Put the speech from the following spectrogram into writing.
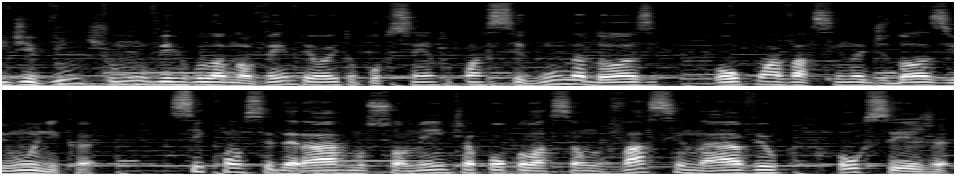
e de 21,98% com a segunda dose ou com a vacina de dose única. Se considerarmos somente a população vacinável, ou seja,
